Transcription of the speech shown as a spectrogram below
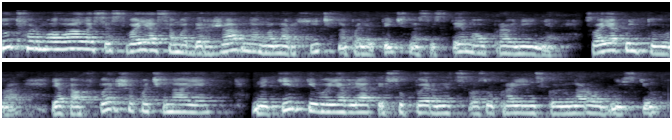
Тут формувалася своя самодержавна монархічна політична система управління, своя культура, яка вперше починає не тільки виявляти суперництво з українською народністю,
